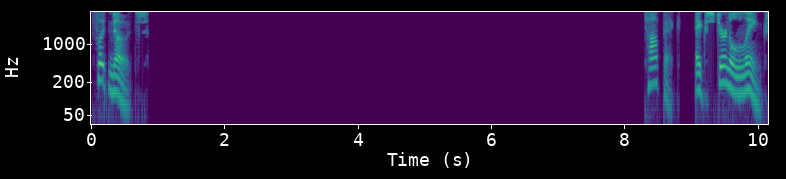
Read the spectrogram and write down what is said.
Footnotes External links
